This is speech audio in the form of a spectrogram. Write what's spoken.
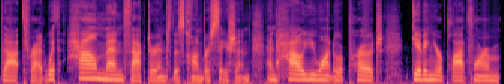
that thread with how men factor into this conversation and how you want to approach giving your platform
